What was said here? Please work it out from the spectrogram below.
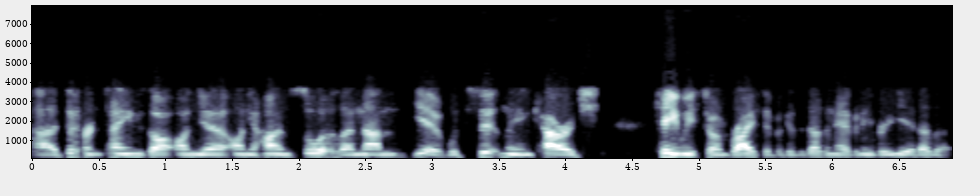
uh, different teams on your on your home soil, and um, yeah, would certainly encourage Kiwis to embrace it because it doesn't happen every year, does it?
